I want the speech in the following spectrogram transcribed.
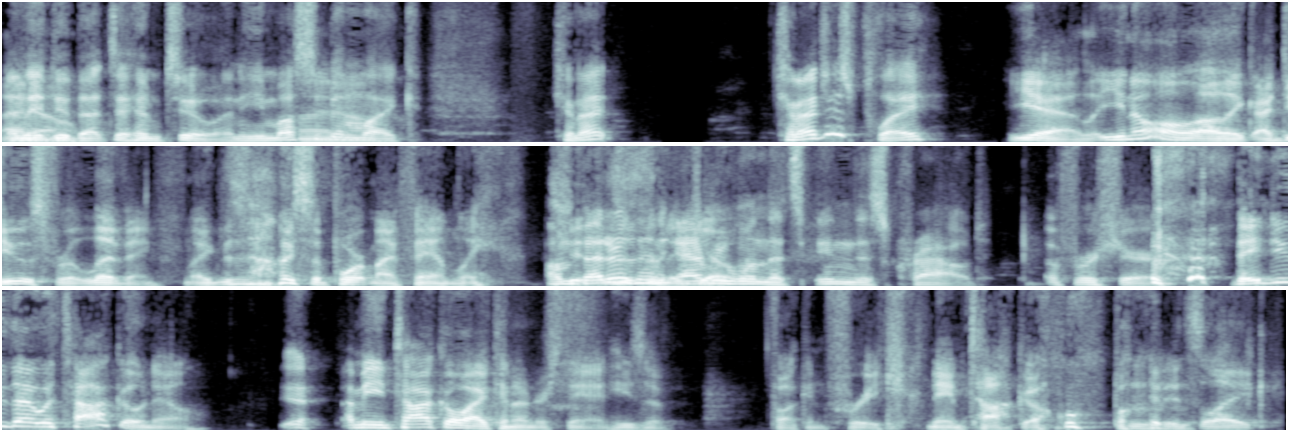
and they did that to him too. And he must have been like, "Can I, can I just play? yeah, you know, uh, like I do this for a living. Like this is how I support my family. I'm better than isn't joke. everyone that's in this crowd." Uh, for sure. they do that with Tacko now. Yeah. I mean Tacko, I can understand. He's a fucking freak named Taco, but Mhm. it's like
